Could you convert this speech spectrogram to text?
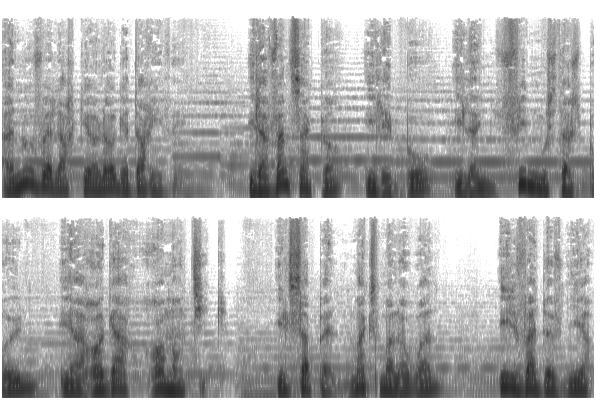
un nouvel archéologue est arrivé. Il a 25 ans, il est beau, il a une fine moustache brune et un regard romantique. Il s'appelle Max Mallowan. Il va devenir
